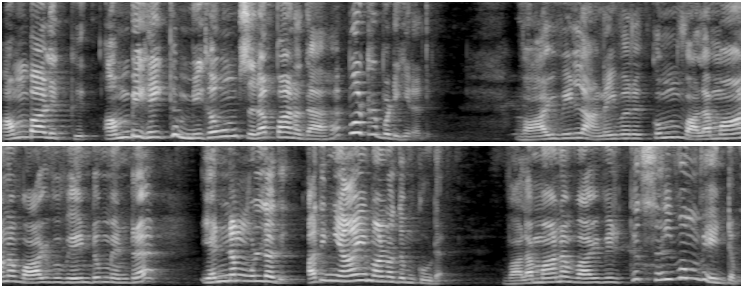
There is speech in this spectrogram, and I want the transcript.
அம்பாளுக்கு அம்பிகைக்கு மிகவும் சிறப்பானதாக போற்றப்படுகிறது. வாழ்வில் அனைவருக்கும் வளமான வாழ்வு வேண்டும் என்ற எண்ணம் உள்ளது அது நியாயமானதும் கூட. வளமான வாழ்விற்கு செல்வம் வேண்டும்.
